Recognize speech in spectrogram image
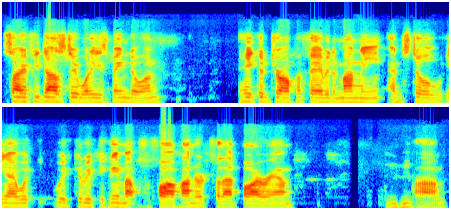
so if he does do what he's been doing, he could drop a fair bit of money and still, you know, we, we could be picking him up for 500 for that buy round. Mm-hmm. Um,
